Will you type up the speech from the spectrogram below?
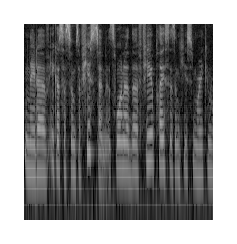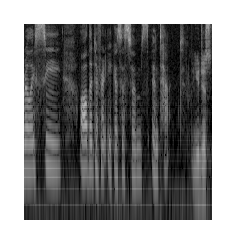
native ecosystems of Houston. It's one of the few places in Houston where you can really see all the different ecosystems intact. You just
